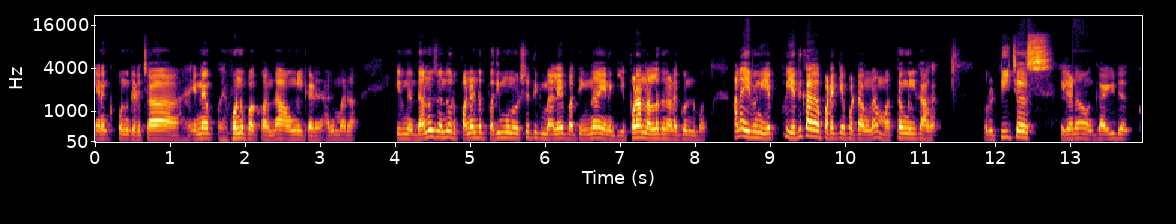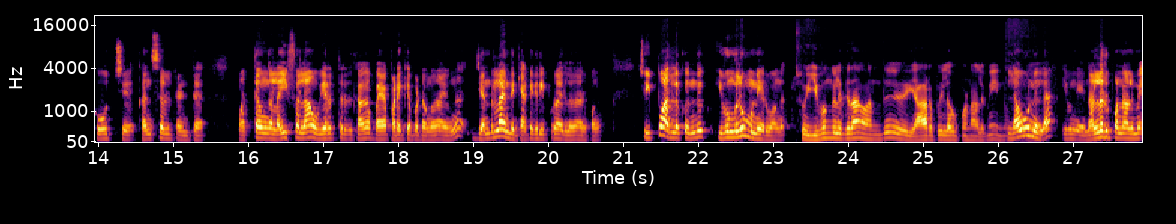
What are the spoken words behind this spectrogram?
எனக்கு பொண்ணு கிடைச்சா என்ன பொண்ணு பார்க்க வந்தால் அவங்களுக்கு கிடையாது அது மாதிரி தான். இவங்க தனுஷ் வந்து ஒரு பன்னெண்டு பதிமூணு வருஷத்துக்கு மேலே பார்த்தீங்கன்னா எனக்கு எப்படா நல்லது நடக்கும்னுப்பாங்க ஆனால் இவங்க எப்படி எதுக்காக படைக்கப்பட்டவங்கன்னா மற்றவங்களுக்காக ஒரு டீச்சர்ஸ் இல்லைன்னா கைடு கோச்சு கன்சல்டன்ட்டு மற்றவங்க லைஃப் எல்லாம் உயர்த்துறதுக்காக பய படைக்கப்பட்டவங்க தான் இவங்க. ஜென்ரலாக இந்த கேட்டகரி பூரா இதில் தான் இருப்பாங்க. ஸோ இப்போ அதில் வந்து இவங்களும் முன்னேறுவாங்க. ஸோ இவங்களுக்கு தான் வந்து யாரை போய் லவ் பண்ணாலுமே லவ்னு இல்லை இவங்க நல்லது பண்ணாலுமே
